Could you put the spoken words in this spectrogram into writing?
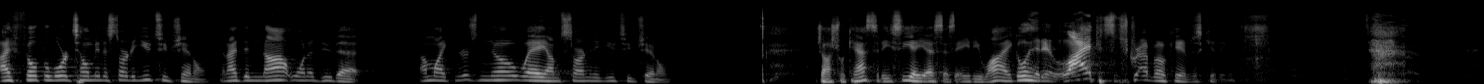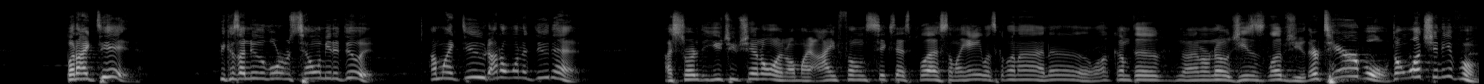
I felt the Lord tell me to start a YouTube channel. And I did not want to do that. I'm like, there's no way I'm starting a YouTube channel. Joshua Cassady, C A S S A D Y. Go ahead and like and subscribe. Okay, I'm just kidding. but I did because I knew the Lord was telling me to do it. I'm like, dude, I don't want to do that. I started the YouTube channel and on my iPhone 6S Plus, I'm like, hey, what's going on? Oh, welcome to, I don't know, Jesus loves you. They're terrible. Don't watch any of them.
